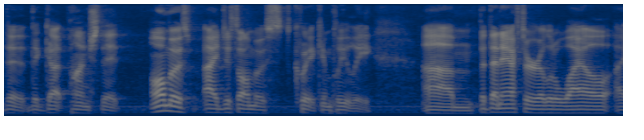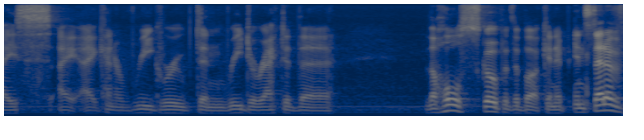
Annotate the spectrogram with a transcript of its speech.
the the gut punch that almost I just almost quit completely. Um, but then after a little while, I I kind of regrouped and redirected the the whole scope of the book and it, instead of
